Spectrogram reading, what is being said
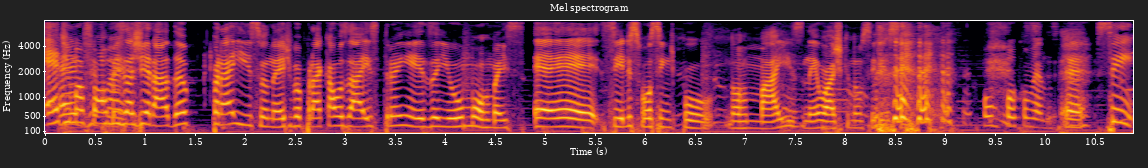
é de é uma forma demais. exagerada pra isso, né? Tipo, pra causar estranheza e humor. Mas é, se eles fossem, tipo, normais, né? Eu acho que não seria assim. Um pouco menos. É. Sim,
